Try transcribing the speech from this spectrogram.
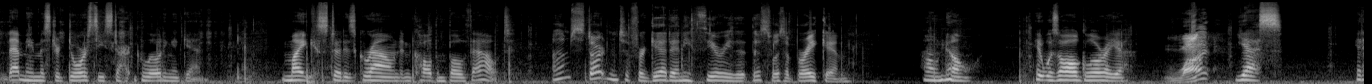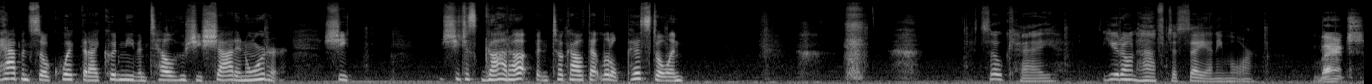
That made Mr. Dorsey start gloating again. Mike stood his ground and called them both out. I'm starting to forget any theory that this was a break in. Oh no. It was all Gloria. What? Yes. It happened so quick that I couldn't even tell who she shot in order. She. She just got up and took out that little pistol and. It's okay. You don't have to say any more. That's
